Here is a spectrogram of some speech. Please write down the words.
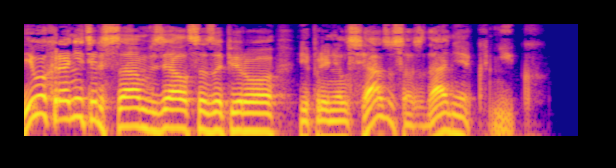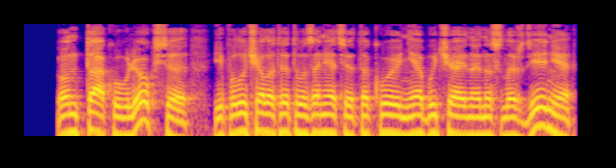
его хранитель сам взялся за перо и принялся за создание книг. Он так увлекся и получал от этого занятия такое необычайное наслаждение,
